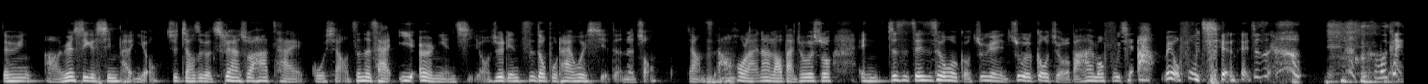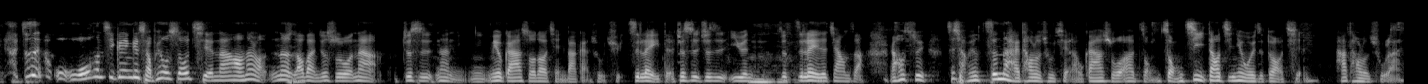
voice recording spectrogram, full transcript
等于啊认识一个新朋友，就教这个，虽然说他才国小，真的才一二年级哦，就连字都不太会写的那种。这样子，然后后来那老板就会说：“哎，你就是这只车祸狗住院，你住了够久了吧？他有没有付钱啊？没有付钱哎，就是 怎么可以？就是我我忘记跟一个小朋友收钱啦。哈，那老那老板就说，那就是那你你没有跟他收到钱，你把他赶出去之类的，就是就是医院就之类的这样子啊。然后所以这小朋友真的还掏得出钱来。我跟他说啊，总总计到今天为止多少钱？他掏了出来，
